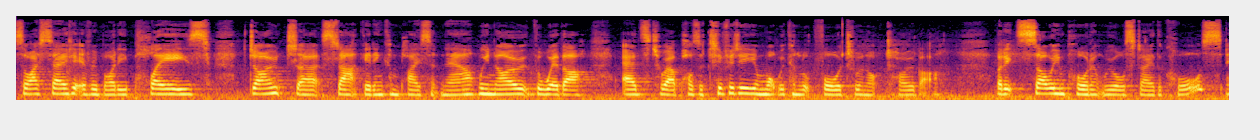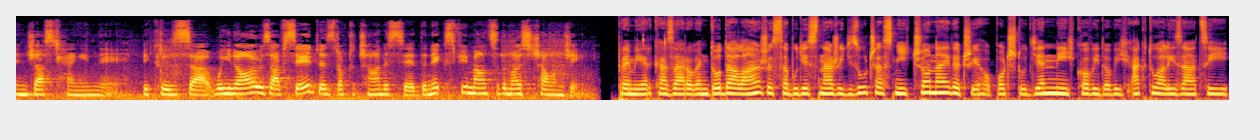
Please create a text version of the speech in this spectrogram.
So I say to everybody, please don't uh, start getting complacent now. We know the weather adds to our positivity and what we can look forward to in October. But it's so important we all stay the course and just hang in there because uh, we know, as I've said, as Dr. Chanda said, the next few months are the most challenging. Premiérka zároveň dodala, že sa bude snažiť zúčastniť čo najväčšieho počtu denných covidových aktualizácií,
